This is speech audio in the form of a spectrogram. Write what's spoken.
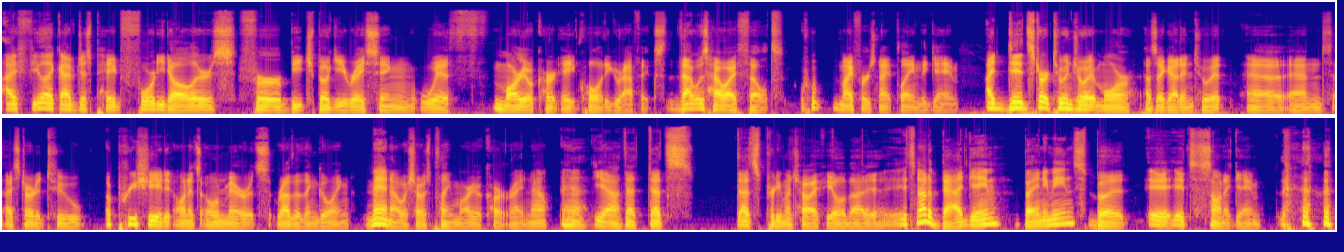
I feel like I've just paid forty dollars for beach buggy racing with Mario Kart 8 quality graphics. That was how I felt my first night playing the game. I did start to enjoy it more as I got into it, uh, and I started to appreciate it on its own merits rather than going, man, I wish I was playing Mario Kart right now. Eh, yeah, that that's that's pretty much how I feel about it. It's not a bad game by any means, but it, it's a Sonic game. it,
